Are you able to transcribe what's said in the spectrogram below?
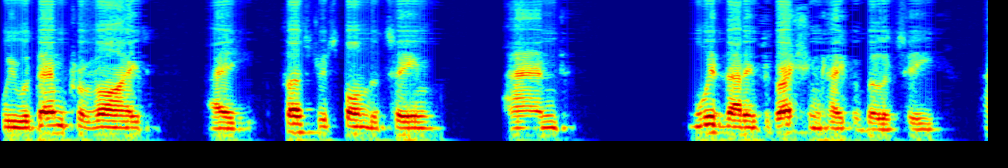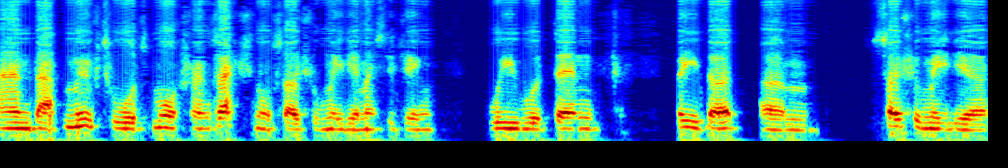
We would then provide a first responder team and with that integration capability and that move towards more transactional social media messaging, we would then feed that um, social media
